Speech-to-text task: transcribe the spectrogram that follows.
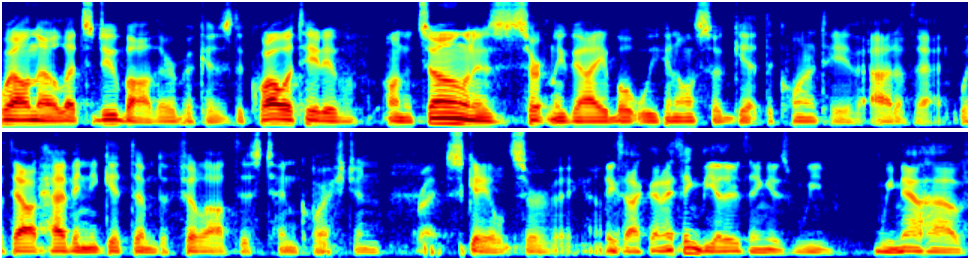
Well, no, let's do bother because the qualitative on its own is certainly valuable. We can also get the quantitative out of that without having to get them to fill out this 10 question right. scaled survey. Exactly. And I think the other thing is we we now have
